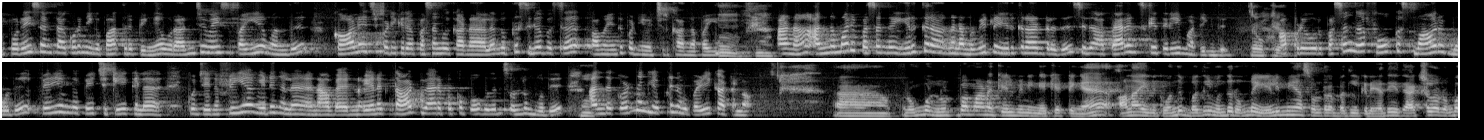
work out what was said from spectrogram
இப்போ ரீசெண்டா கூட நீங்க பார்த்திருப்பீங்க ஒரு அஞ்சு வயசு பையன் வந்து காலேஜ் படிக்கிற பசங்களுக்கான அளவுக்கு சிலபஸை அவன் இது பண்ணி வச்சிருக்கான் அந்த பையன். ஆனா அந்த மாதிரி பசங்க இருக்கிறாங்க நம்ம வீட்ல இருக்கிறான்றது சில பேரண்ட்ஸ்க்கே தெரிய மாட்டேங்குது. அப்படி ஒரு பசங்க ஃபோக்கஸ் மாறும்போது பெரியவங்க பேச்சு கேட்கல கொஞ்சம் என்ன ஃப்ரீயா விடுங்களேன் நான் எனக்கு தாட் வேற பக்கம் போகுதுன்னு சொல்லும்போது. அந்த குழந்தைங்களை எப்படி நம்ம வழிகாட்டலாம்? ரொம்ப நுட்பமான கேள்வி நீங்கள் கேட்டீங்க. ஆனால் இதுக்கு வந்து பதில் வந்து ரொம்ப எளிமையாக சொல்கிற பதில் கிடையாது. இது ஆக்சுவலாக ரொம்ப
